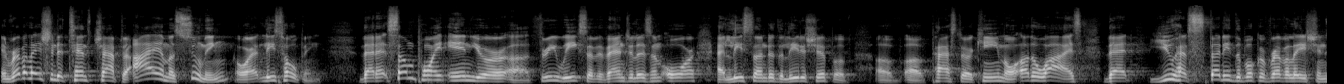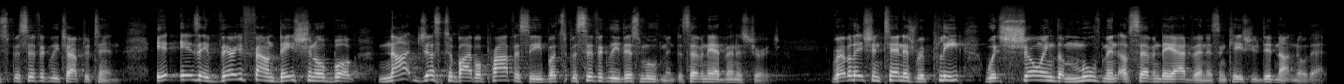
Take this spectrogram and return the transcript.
In Revelation, the 10th chapter, I am assuming, or at least hoping, that at some point in your uh, three weeks of evangelism, or at least under the leadership of, of, of Pastor Akeem or otherwise, that you have studied the book of Revelation, specifically chapter 10. It is a very foundational book, not just to Bible prophecy, but specifically this movement, the Seventh day Adventist Church. Revelation 10 is replete with showing the movement of Seven day Adventists, in case you did not know that.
